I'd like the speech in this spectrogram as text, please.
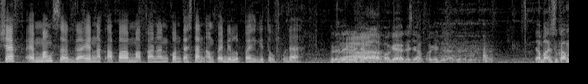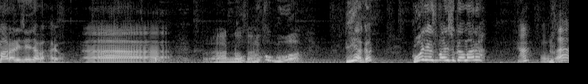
Chef, emang sega enak apa makanan kontestan sampai dilepeh gitu? Udah. Udah tadi udah jawab. Oke, udah jawab. Oke, jurang, jurang, jurang. jurang. Yang paling suka marah di sini siapa? Ayo. Nah. Lah. kok gua? Dia kan? Gua yang paling suka marah. Hah? Enggak.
